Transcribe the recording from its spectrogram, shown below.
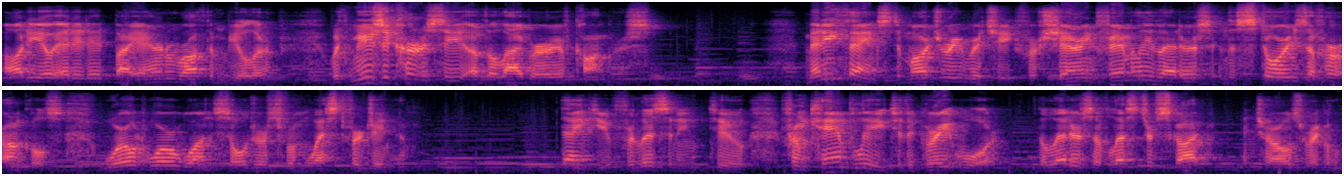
audio edited by Aaron Rothenbuehler, with music courtesy of the Library of Congress. Many thanks to Marjorie Ritchie for sharing family letters and the stories of her uncles, World War I soldiers from West Virginia. Thank you for listening to From Camp Lee to the Great War, the letters of Lester Scott and Charles Riggle.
